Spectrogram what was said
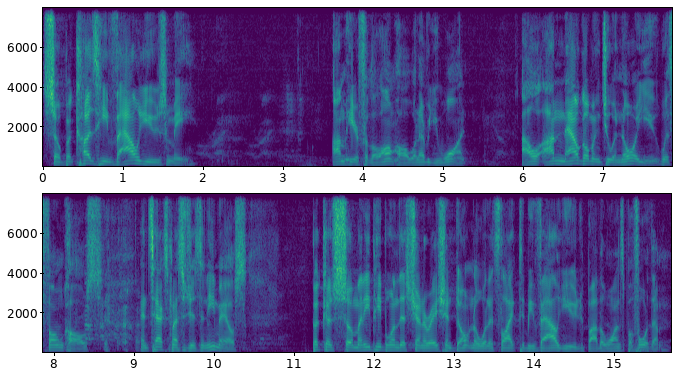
So because he values me, I'm here for the long haul, whatever you want. i am now going to annoy you with phone calls and text messages and emails because so many people in this generation don't know what it's like to be valued by the ones before them.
